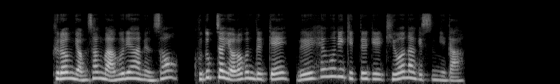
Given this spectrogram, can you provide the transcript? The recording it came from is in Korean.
그럼 영상 마무리하면서 구독자 여러분들께 늘 행운이 깃들길 기원하겠습니다.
